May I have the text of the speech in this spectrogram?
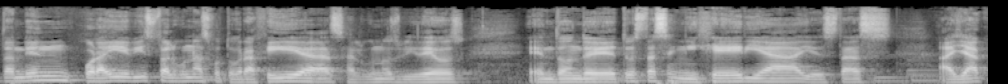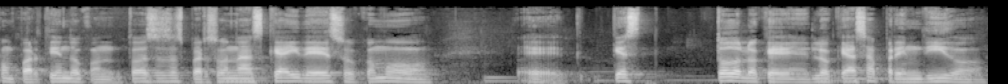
también por ahí he visto algunas fotografías, algunos videos en donde tú estás en Nigeria y estás allá compartiendo con todas esas personas. ¿Qué hay de eso? ¿Cómo, eh, ¿Qué es todo lo que, lo que has aprendido?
